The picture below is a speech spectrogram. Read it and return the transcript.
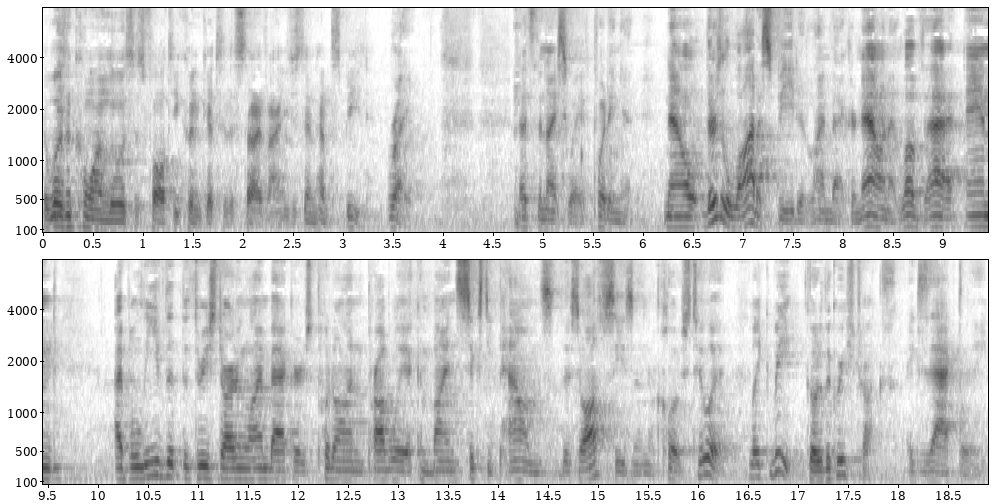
It wasn't Kaiwan Lewis's fault he couldn't get to the sideline. He just didn't have the speed. Right. That's the nice way of putting it. Now, there's a lot of speed at linebacker now, and I love that. And I believe that the three starting linebackers put on probably a combined 60 pounds this offseason or close to it. Like me. Go to the grease trucks. Exactly.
